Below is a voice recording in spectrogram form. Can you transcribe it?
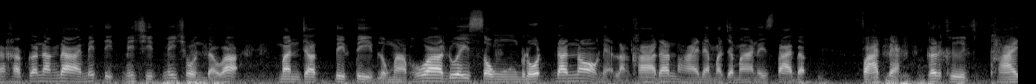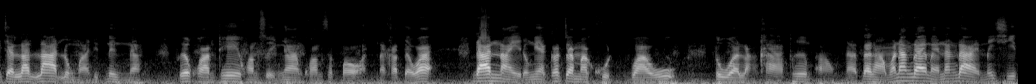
นะครับ ก็นั่งได้ไม่ติดไม่ชิดไม่ชน แต่ว่ามันจะตีบๆลงมา เพราะว่าด้วยทรงรถด้านนอกเนี่ยหลังคาด้านท้ายเนี่ยมันจะมาในสไตล์แบบาสต์แบ็กก็คือท้ายจะลาดลาดลงมานิดนึงนะเพื่อความเท่ความสวยงามความสปอร์ตนะครับแต่ว่าด้านในตรงเนี้ยก็จะมาขุดเว้าตัวหลังคาเพิ่มเอานะแต่ถามว่านั่งได้ไหมนั่งได้ไม่ชิด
